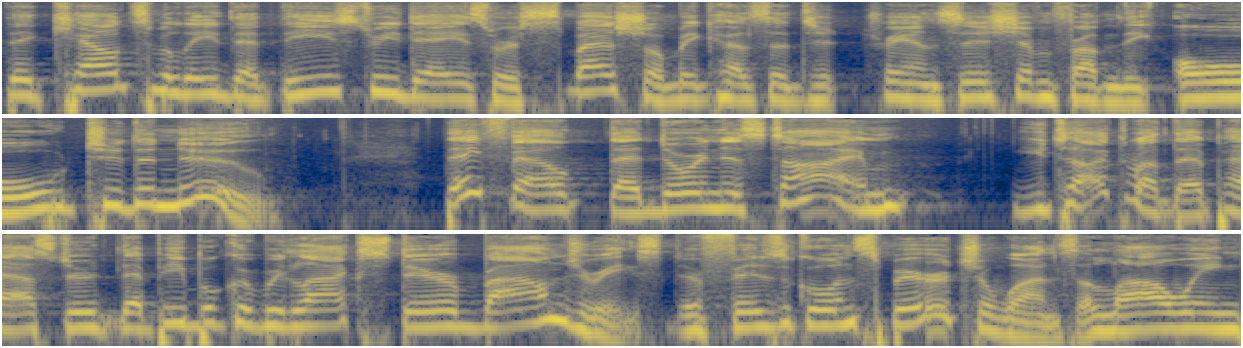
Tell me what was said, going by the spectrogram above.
The Celts believed that these three days were special because of the transition from the old to the new. They felt that during this time, you talked about that, Pastor, that people could relax their boundaries, their physical and spiritual ones, allowing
